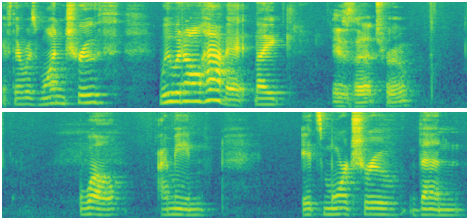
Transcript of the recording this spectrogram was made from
if there was one truth, we would all have it. Like, is that true? well, I mean, it's more true than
